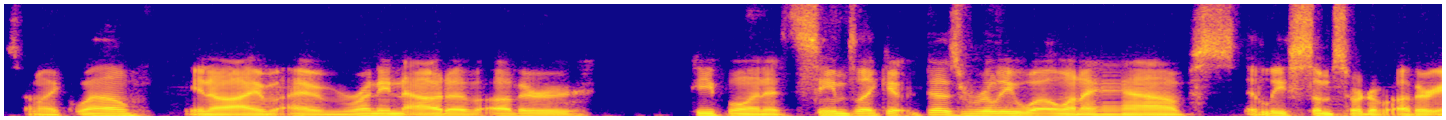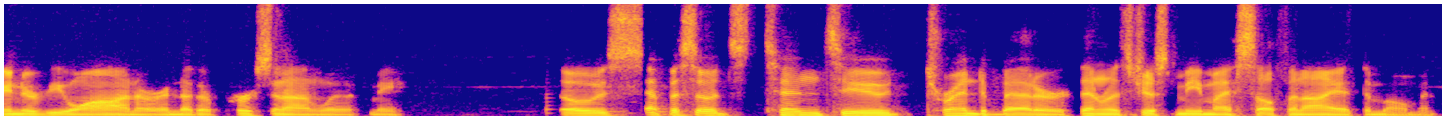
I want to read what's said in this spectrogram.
So I'm like, well, you know, I'm I'm running out of other people and it seems like it does really well when i have at least some sort of other interview on or another person on with me those episodes tend to trend better than with just me myself and i at the moment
